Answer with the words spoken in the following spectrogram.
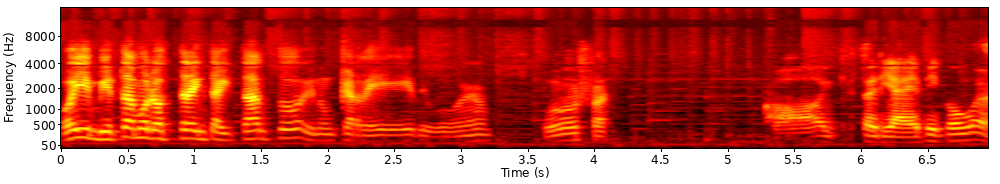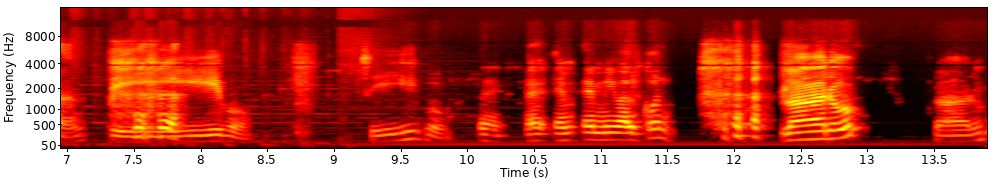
Oye, invirtamos los treinta y tantos en un carrete, weón. Porfa. Ay, que sería épico, weón. Sí, po. Sí, En, en- en mi balcón. Claro, claro.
